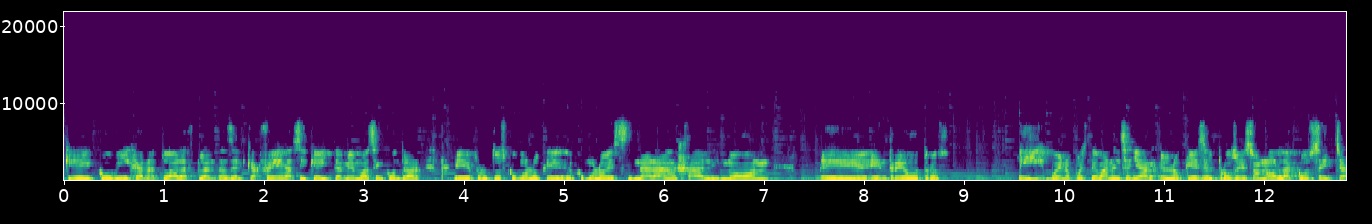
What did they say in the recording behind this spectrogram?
que cobijan a todas las plantas del café, así que ahí también vas a encontrar eh, frutos como lo que como lo es naranja, limón, eh, entre otros. Y bueno, pues te van a enseñar lo que es el proceso, ¿no? La cosecha,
